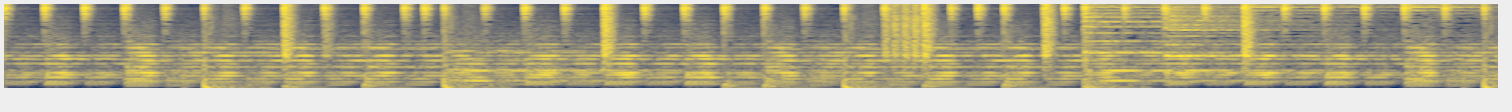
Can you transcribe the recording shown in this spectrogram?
Thank you.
